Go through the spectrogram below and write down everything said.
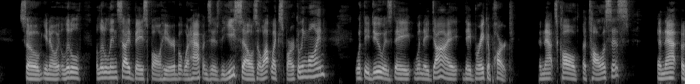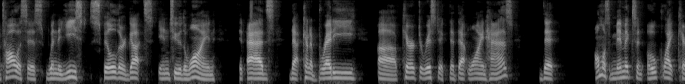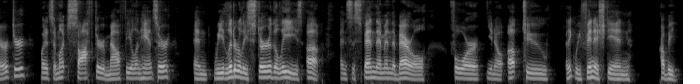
So, you know, a little a little inside baseball here, but what happens is the yeast cells, a lot like sparkling wine, what they do is they when they die they break apart and that's called autolysis. And that autolysis when the yeast spill their guts into the wine it adds that kind of bready uh, characteristic that that wine has that almost mimics an oak like character but it's a much softer mouthfeel enhancer. And we literally stir the lees up and suspend them in the barrel for you know up to I think we finished in probably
